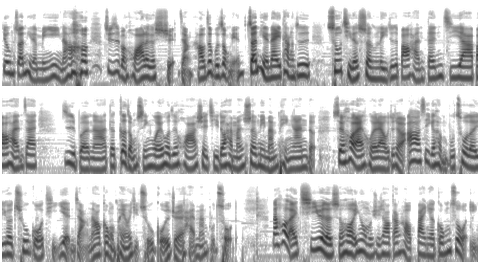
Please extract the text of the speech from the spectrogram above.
用专题的名义，然后 去日本滑了个雪，这样。好，这不是重点，专题的那一趟就是出奇的顺利，就是包含登机啊，包含在。日本啊的各种行为或者滑雪，其实都还蛮顺利、蛮平安的。所以后来回来，我就觉得啊，是一个很不错的一个出国体验，这样。然后跟我朋友一起出国，就觉得还蛮不错的。那后来七月的时候，因为我们学校刚好办一个工作营，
